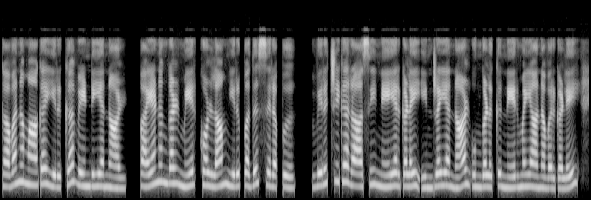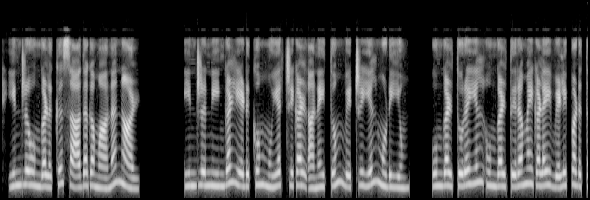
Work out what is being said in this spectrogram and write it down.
கவனமாக இருக்க வேண்டிய நாள். பயணங்கள் மேற்கொள்ளாம் இருப்பது சிறப்பு. விருச்சிக ராசி நேயர்களை இன்றைய நாள் உங்களுக்கு நேர்மையானவர்களே இன்று உங்களுக்கு சாதகமான நாள். இன்று நீங்கள் எடுக்கும் முயற்சிகள் அனைத்தும் வெற்றியில் முடியும். உங்கள் துறையில் உங்கள் திறமைகளை வெளிப்படுத்த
